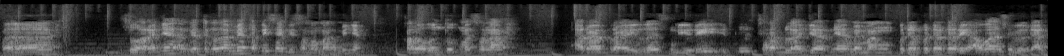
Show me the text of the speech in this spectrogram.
Uh, suaranya agak tenggelam ya, tapi saya bisa memahaminya. Kalau untuk masalah Arab Braille sendiri itu cara belajarnya memang benar-benar dari awal sih kan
